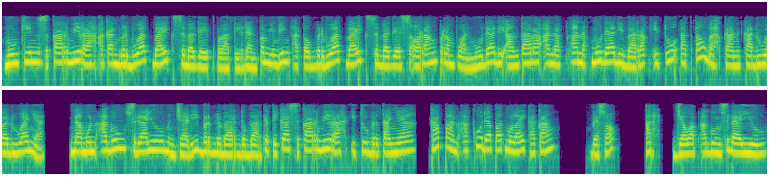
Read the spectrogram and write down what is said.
Mungkin Sekar Mirah akan berbuat baik sebagai pelatih dan pembimbing atau berbuat baik sebagai seorang perempuan muda di antara anak-anak muda di barak itu atau bahkan kedua-duanya. Namun Agung Sedayu menjadi berdebar-debar ketika Sekar Mirah itu bertanya, Kapan aku dapat mulai kakang? Besok? Ah, jawab Agung Sedayu,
